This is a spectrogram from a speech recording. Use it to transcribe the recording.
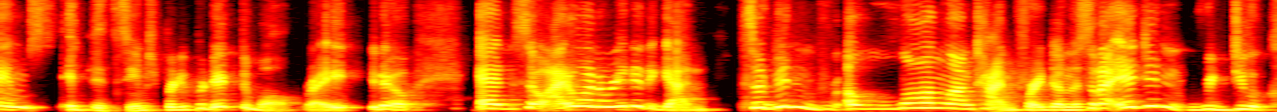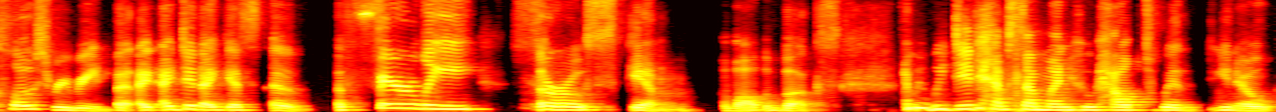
times, it, it seems pretty predictable, right? You know, and so I don't want to read it again. So it'd been a long, long time before I'd done this. And I, I didn't re- do a close reread, but I, I did, I guess, a, a fairly thorough skim of all the books. I mean, we did have someone who helped with, you know,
